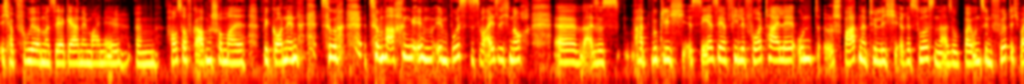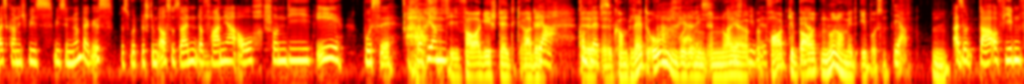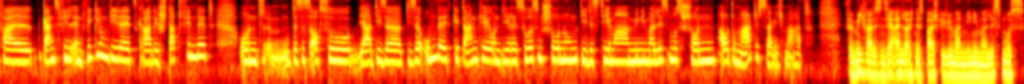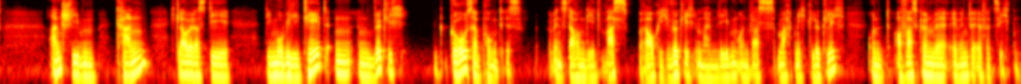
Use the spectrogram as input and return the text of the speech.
Ich habe früher immer sehr gerne meine ähm, Hausaufgaben schon mal begonnen zu, zu machen im, im Bus, das weiß ich noch. Also es hat wirklich sehr, sehr viele Vorteile und spart spart natürlich Ressourcen. Also bei uns in Fürth, ich weiß gar nicht, wie es, wie es in Nürnberg ist, das wird bestimmt auch so sein, da fahren ja auch schon die E- Busse. Ich glaub, wir haben die VAG stellt gerade ja, komplett. Äh, komplett um, Ach, wurde ein, ein neuer Port gebaut, ja. nur noch mit E-Bussen. Ja, Mhm. Also da auf jeden Fall ganz viel Entwicklung, die da jetzt gerade stattfindet. Und ähm, das ist auch so, ja, dieser, dieser Umweltgedanke und die Ressourcenschonung, die das Thema Minimalismus schon automatisch, sage ich mal, hat. Für mich war das ein sehr einleuchtendes Beispiel, wie man Minimalismus anschieben kann. Ich glaube, dass die, die Mobilität ein, ein wirklich großer Punkt ist, wenn es darum geht, was brauche ich wirklich in meinem Leben und was macht mich glücklich und auf was können wir eventuell verzichten.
